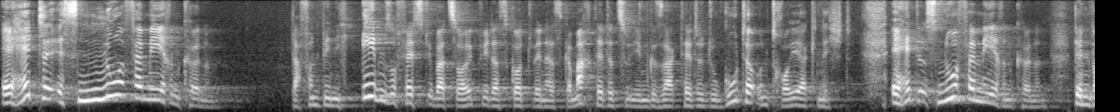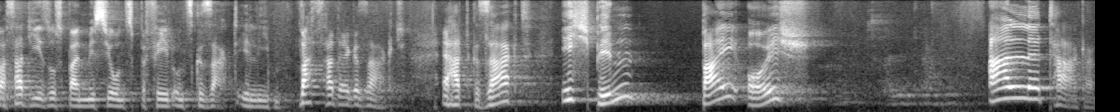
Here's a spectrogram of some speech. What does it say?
er hätte es nur vermehren können. Davon bin ich ebenso fest überzeugt, wie das Gott, wenn er es gemacht hätte, zu ihm gesagt hätte, du guter und treuer Knecht. Er hätte es nur vermehren können. Denn was hat Jesus beim Missionsbefehl uns gesagt, ihr Lieben? Was hat er gesagt? Er hat gesagt, ich bin bei euch alle Tage,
